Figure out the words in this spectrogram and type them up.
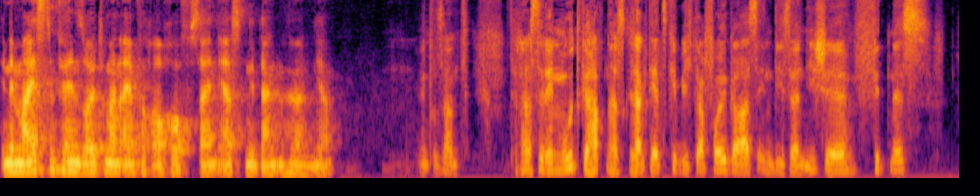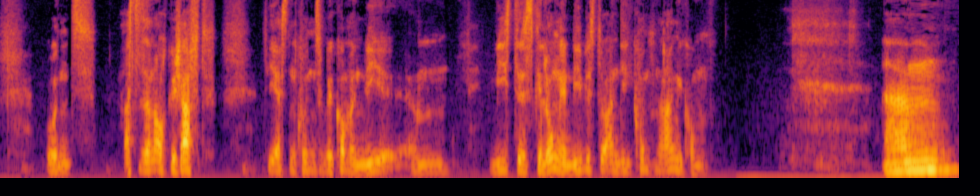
in den meisten Fällen sollte man einfach auch auf seinen ersten Gedanken hören, ja. Interessant. Dann hast du den Mut gehabt und hast gesagt, jetzt gebe ich da Vollgas in dieser Nische Fitness und hast es dann auch geschafft, die ersten Kunden zu bekommen. Wie, ähm, wie ist dir das gelungen? Wie bist du an die Kunden rangekommen? Ähm,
